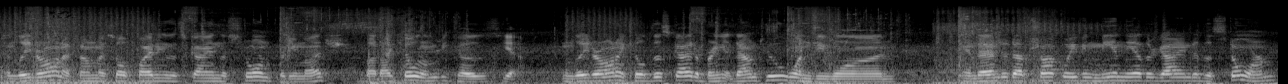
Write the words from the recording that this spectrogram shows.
And later on, I found myself fighting this guy in the storm pretty much, but I killed him because, yeah. And later on, I killed this guy to bring it down to 1v1. And I ended up shockwaving me and the other guy into the storm,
